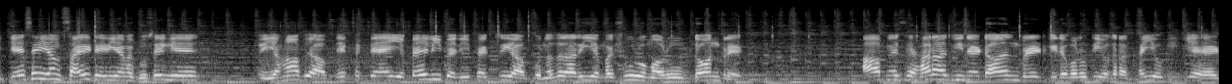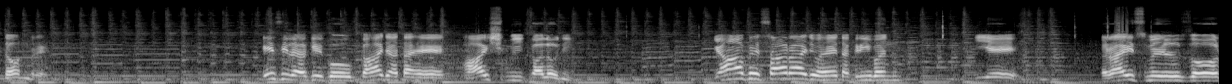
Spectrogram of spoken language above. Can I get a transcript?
जैसे ही हम साइट एरिया में घुसेंगे तो यहाँ पे आप देख सकते हैं, ये पहली पहली फैक्ट्री आपको नज़र आ रही है, मशहूर व मरूफ डॉन ब्रेड आप में से हर आदमी ने डॉन ब्रेड की डबल रोटी वगैरह खाई होगी, ये है डॉन ब्रेड इस इलाके को कहा जाता है हाशमी कॉलोनी। यहाँ पे सारा जो है तकरीबन ये राइस मिल्स और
